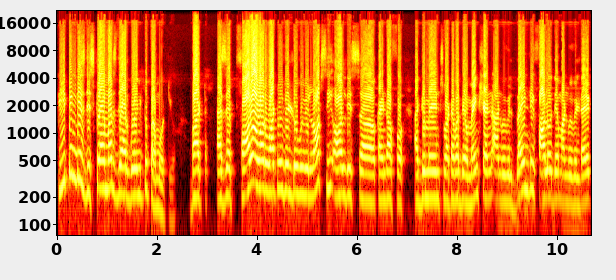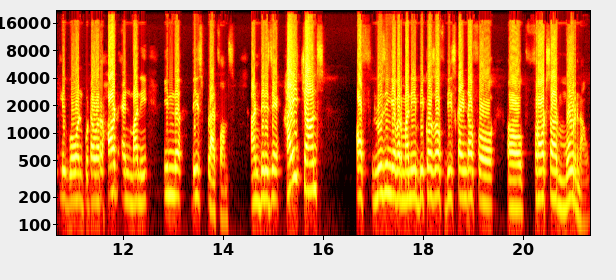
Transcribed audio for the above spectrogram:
keeping these disclaimers they are going to promote you. But as a follower what we will do we will not see all this uh, kind of uh, agreements whatever they have mentioned and we will blindly follow them and we will directly go and put our hard and money in uh, these platforms. And there is a high chance of losing our money because of this kind of uh, uh, frauds are more now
